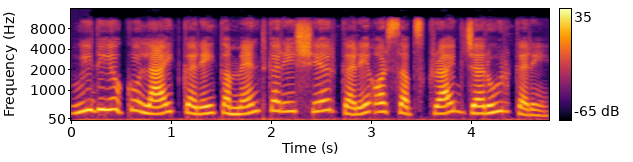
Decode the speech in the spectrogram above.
वीडियो को लाइक करें कमेंट करें शेयर करें और सब्सक्राइब ज़रूर करें।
